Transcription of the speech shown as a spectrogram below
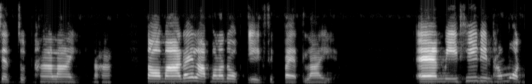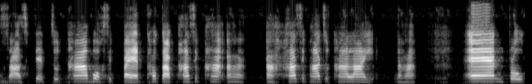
37.5ไร่นะคะ ต่อมาได้รับมรดกอีก18ไร่ แอนมีที่ดินทั้งหมด37.5บวก18เท่ากับ55อะอะ55.5ไร่นะคะแอนปลูก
